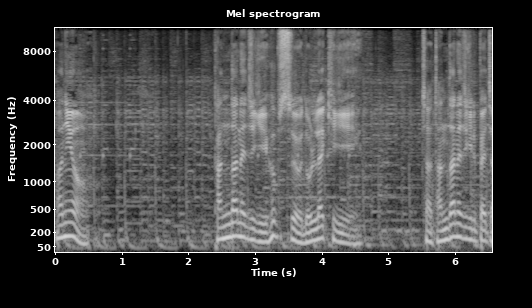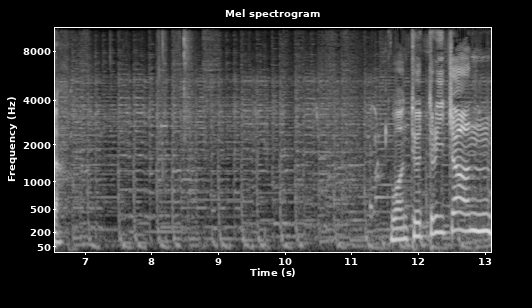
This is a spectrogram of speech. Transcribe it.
아니요. 단단해지기, 흡수, 놀래키기. 자, 단단해지기를 빼자. one, two, three, 짠!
